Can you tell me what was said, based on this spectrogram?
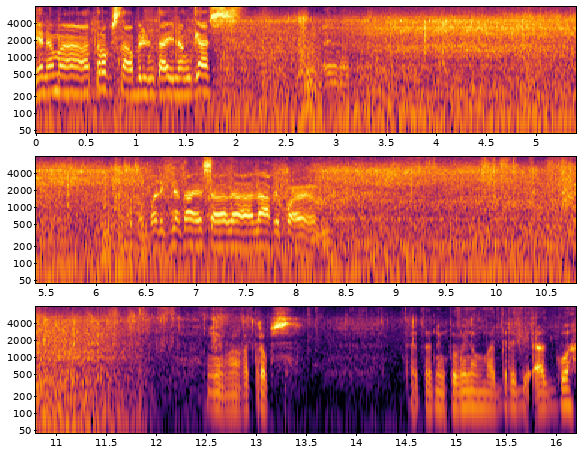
Yan ang mga trops nakabili tayo ng gas. Ayan pabalik na tayo sa Lucky Farm ayan mga katrops tatanim kami ng Madre de Agua.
